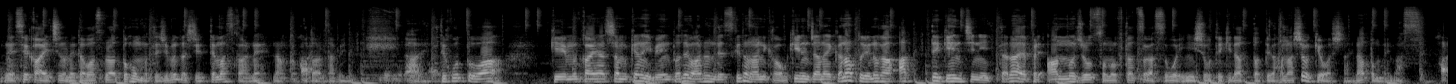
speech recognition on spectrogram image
ね、世界一のメタバースプラットフォームって自分たちで言ってますからね、なんかことあるたびに。はい、ってことは、ゲーム開発者向けのイベントではあるんですけど、何か起きるんじゃないかなというのがあって、現地に行ったら、やっぱり案の定その2つがすごい印象的だったという話を今日はしたいなと思います。はい、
